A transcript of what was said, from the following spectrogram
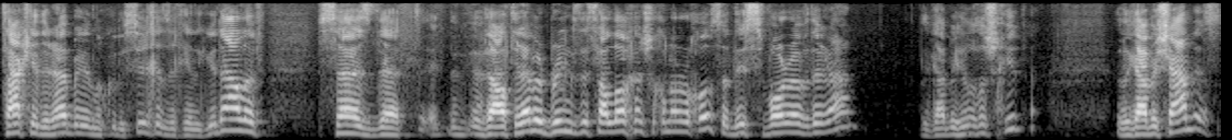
Taki the Rebbe in the Sichas, the Chelik Aleph, says that uh, the Alter Rebbe brings this halacha and Shulchan Aruch also, this Svara of the Ran Hilchos Shchita, the Gabi Shabbos.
